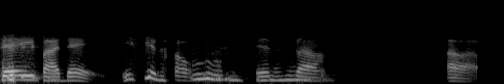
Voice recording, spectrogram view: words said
day by day. You know, Mm-hmm. it's Mhm. um, uh,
